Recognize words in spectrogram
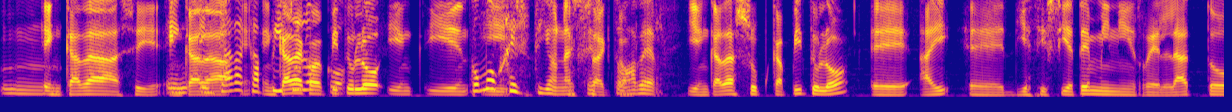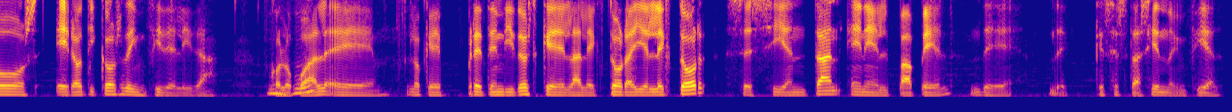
mm, En cada, sí, en, En- en cada, cada en- cada capítulo, capítulo y en, y en- ¿Cómo y- gestionas exacto. esto? A ver. Y en cada subcapítulo eh, hay eh, 17 mini relatos eróticos de infidelidad. Con lo cual, eh, lo que he pretendido es que la lectora y el lector se sientan en el papel de, de que se está siendo infiel.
